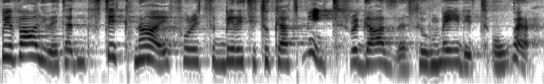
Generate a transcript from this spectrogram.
we evaluate a stick knife for its ability to cut meat, regardless who made it or where.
